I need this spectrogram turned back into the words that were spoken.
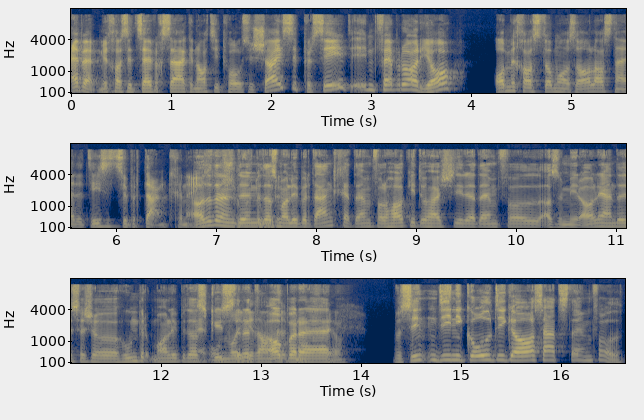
eben, wir können jetzt einfach sagen, Nazi-Pause ist scheiße per se im Februar, ja. Aber man kann es da mal als Anlass nehmen, dieses zu überdenken. Also dann tun wir das mal überdenken. In dem Fall, Hagi, du hast dir in dem Fall, also wir alle haben uns ja schon hundertmal über das Ja, geäußert, aber äh, gemacht, ja. was sind denn deine goldigen Ansätze in dem Fall?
